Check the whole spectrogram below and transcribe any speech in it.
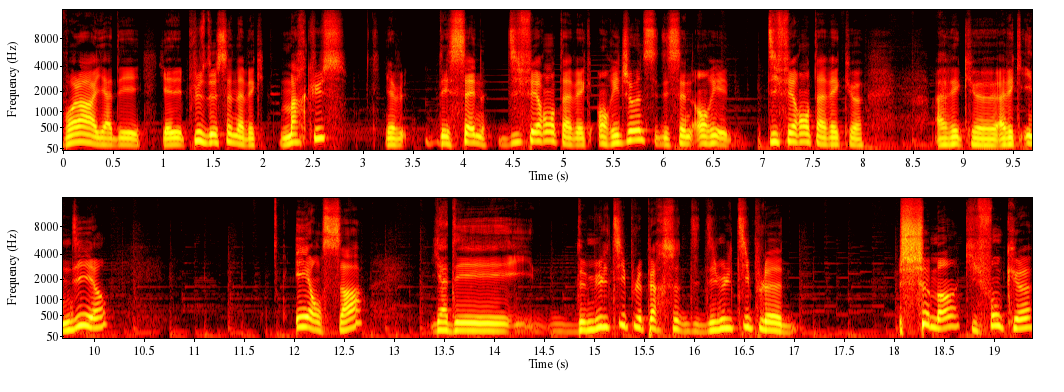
Voilà, il y a, des, y a plus de scènes avec Marcus, il y a des scènes différentes avec Henry Jones, des scènes Henry- différentes avec, euh, avec, euh, avec Indy. hein. Et en ça, il y a des, de multiples perso- des multiples chemins qui font que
